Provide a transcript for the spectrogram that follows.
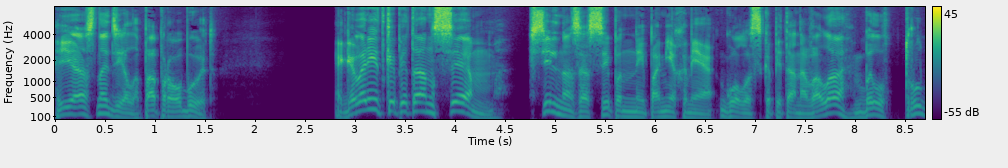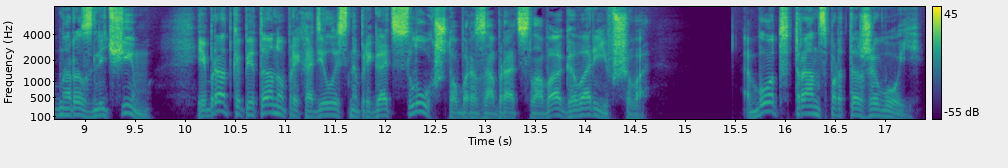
«Ясно дело, попробуют». Говорит капитан Сэм, Сильно засыпанный помехами голос капитана Вала был трудно различим, и брат капитану приходилось напрягать слух, чтобы разобрать слова говорившего. «Бот транспорта живой».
